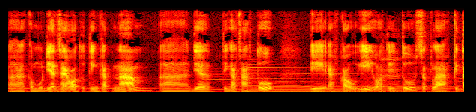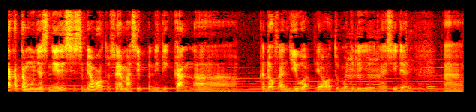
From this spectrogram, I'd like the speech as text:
Uh, kemudian saya waktu tingkat 6 uh, dia tingkat 1 di FKUI waktu itu setelah kita ketemunya sendiri sih sebenarnya waktu saya masih pendidikan uh, kedokteran jiwa ya waktu mau jadi residen uh,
